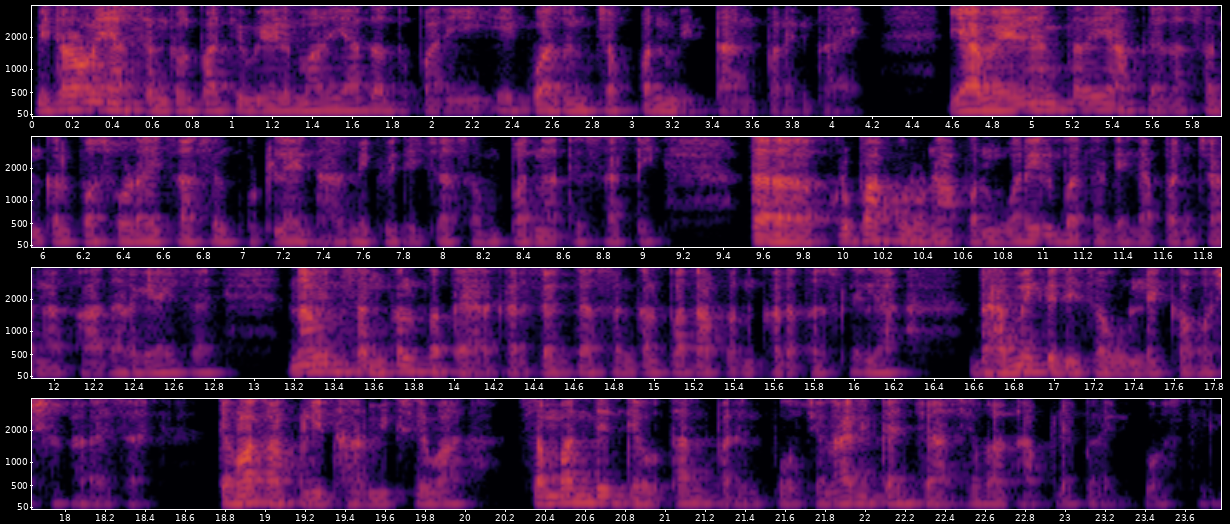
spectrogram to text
मित्रांनो या संकल्पाची वेळ मर्यादा दुपारी एक वाजून छप्पन मिनिटांपर्यंत आहे. या वेळेनंतरही आपल्याला संकल्प सोडायचा असेल कुठल्याही धार्मिक विधीच्या संपन्नतेसाठी तर कृपा करून आपण वरील बदललेल्या पंचांगाचा आधार घ्यायचा आहे. नवीन संकल्प तयार करायचा आहे त्या संकल्पात आपण करत असलेल्या धार्मिक विधीचा उल्लेख अवश्य करायचा आहे. तेव्हाच आपली धार्मिक सेवा संबंधित देवतांपर्यंत पोहोचेल आणि त्यांचे आशीर्वाद आपल्यापर्यंत पोहोचतील.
